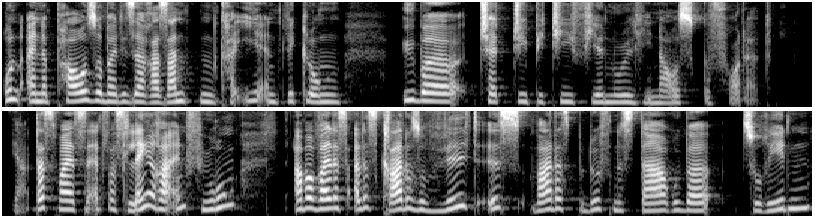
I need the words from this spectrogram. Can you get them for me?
und eine Pause bei dieser rasanten KI-Entwicklung über ChatGPT 4.0 hinaus gefordert. Ja, das war jetzt eine etwas längere Einführung, aber weil das alles gerade so wild ist, war das Bedürfnis darüber zu reden,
